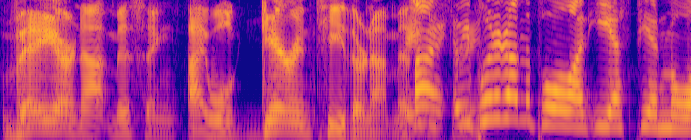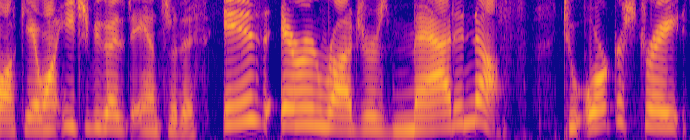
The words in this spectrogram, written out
they are not missing i will guarantee they're not missing All right, we put it on the poll on ESPN Milwaukee. I want each of you guys to answer this. Is Aaron Rodgers mad enough to orchestrate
